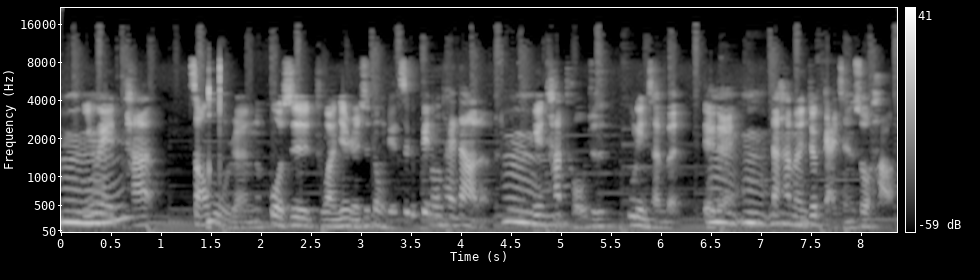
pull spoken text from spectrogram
嗯，因为他招募人或是突然间人事冻结，这个变动太大了，嗯，因为他投就是固定成本，对不对？嗯，那他们就改成说，好，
